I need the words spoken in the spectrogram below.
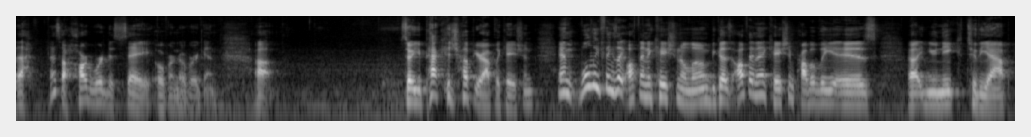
ah, that's a hard word to say over and over again. Uh, so you package up your application, and we'll leave things like authentication alone because authentication probably is uh, unique to the app.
